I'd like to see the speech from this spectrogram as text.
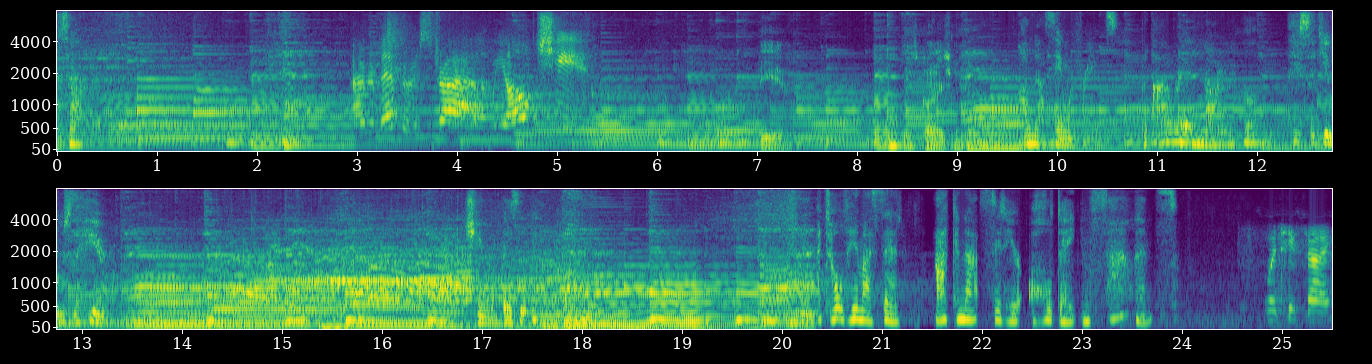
Sir. I remember his trial, and we all cheered fear is punishment. I'm not saying we're friends, but I read an article. They said you was the hero. She ever visit you? I told him, I said, I cannot sit here all day in silence. What'd he say?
